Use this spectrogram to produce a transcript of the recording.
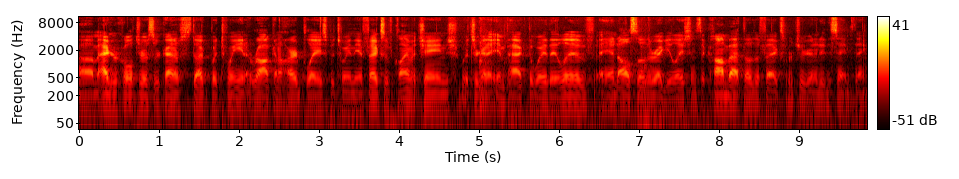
um, agriculturists are kind of stuck between a rock and a hard place between the effects of climate change, which are going to impact the way they live, and also the regulations that combat those effects, which are going to do the same thing.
